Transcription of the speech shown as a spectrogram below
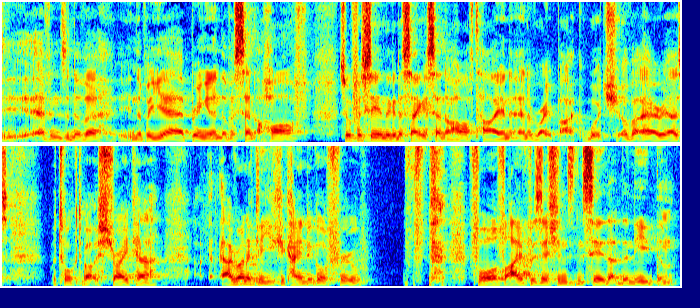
Evans another another year, bring in another centre half. So if we're saying they're going to sign a centre half tie and, and a right back, which other areas we talked about a striker. Ironically, you could kind of go through four or five positions and say that they need them.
